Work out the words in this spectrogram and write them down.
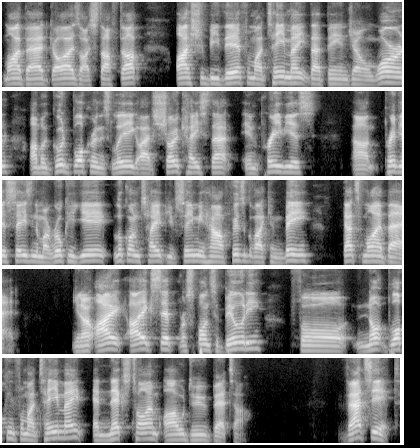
my bad, guys, I stuffed up. I should be there for my teammate, that being Jaylen Warren. I'm a good blocker in this league. I've showcased that in previous um, previous season in my rookie year. Look on tape, you've seen me how physical I can be. That's my bad. You know, I I accept responsibility for not blocking for my teammate, and next time I'll do better. That's it.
